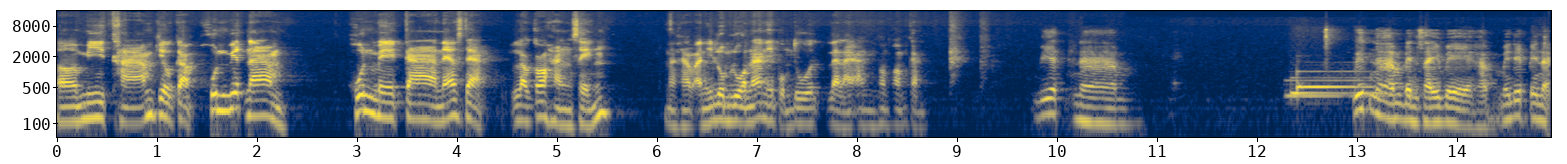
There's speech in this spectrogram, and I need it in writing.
เอ่อมีถามเกี่ยวกับหุ้นเวียดนาม หุ้นเมกา NASDAQ แล้วก็ห่างเสงนะครับ อันนี้รวมๆนะอันนี่ผมดูหลาย ๆ อันพร้อม ๆ กัน เวียดนาม เวียดนามเป็น sideway ครับ ไม่ได้ไปไหน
